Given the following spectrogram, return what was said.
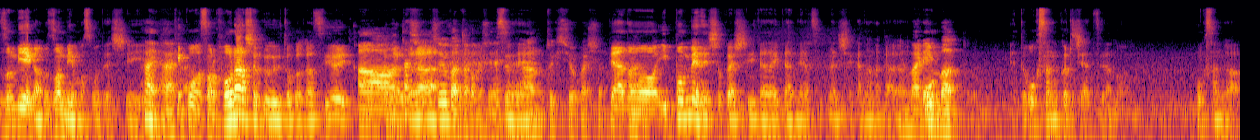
ゾンビ映画もゾンビもそうですし、はいはいはい。結構そのホラー色とかが強いああだ確かに強かったかもしれないですね。あの時紹介したで、あの、一本目で紹介していただいたやつ、何でしたかな、なんか、マリンバート。おえっと、奥さんが来るやつ、あの、奥さんが、あ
